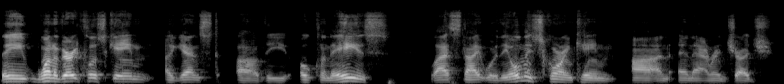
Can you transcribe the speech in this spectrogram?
They won a very close game against uh, the Oakland A's last night, where the only scoring came on an Aaron Judge,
